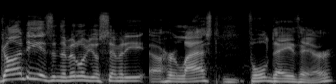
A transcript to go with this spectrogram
Gandhi is in the middle of Yosemite, uh, her last full day there.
